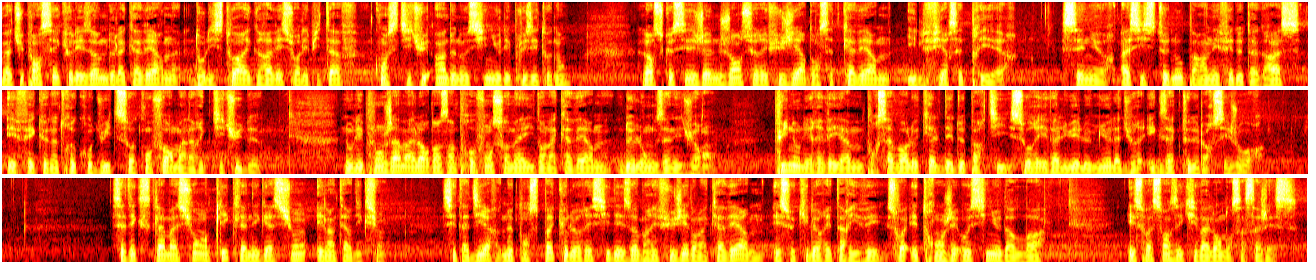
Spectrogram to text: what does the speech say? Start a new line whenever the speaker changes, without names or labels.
Vas-tu penser que les hommes de la caverne, dont l'histoire est gravée sur l'épitaphe, constituent un de nos signes les plus étonnants? Lorsque ces jeunes gens se réfugièrent dans cette caverne, ils firent cette prière. Seigneur, assiste-nous par un effet de ta grâce et fais que notre conduite soit conforme à la rectitude. Nous les plongeâmes alors dans un profond sommeil dans la caverne de longues années durant. Puis nous les réveillâmes pour savoir lequel des deux parties saurait évaluer le mieux la durée exacte de leur séjour. Cette exclamation implique la négation et l'interdiction, c'est-à-dire ne pense pas que le récit des hommes réfugiés dans la caverne et ce qui leur est arrivé soit étranger au signe d'Allah et soit sans équivalent dans sa sagesse.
